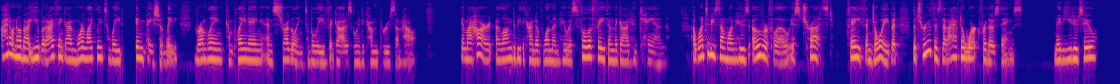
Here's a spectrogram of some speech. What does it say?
I don't know about you, but I think I'm more likely to wait impatiently, grumbling, complaining, and struggling to believe that God is going to come through somehow. In my heart, I long to be the kind of woman who is full of faith in the God who can. I want to be someone whose overflow is trust, faith, and joy. But the truth is that I have to work for those things. Maybe you do too.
